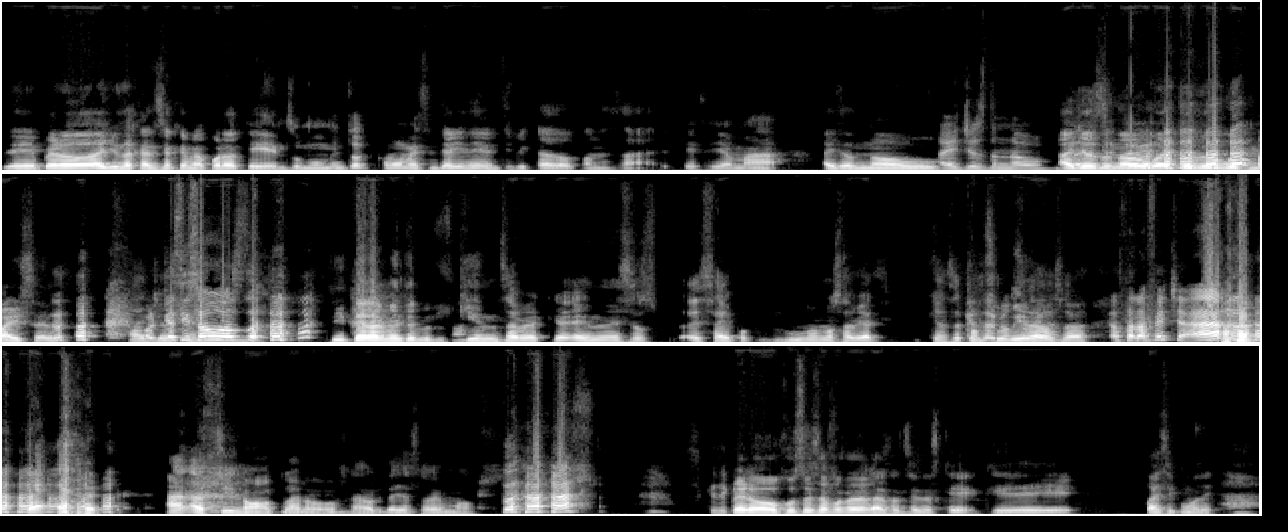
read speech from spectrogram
eh, pero hay una canción que me acuerdo que en su momento, como me sentía bien identificado con esa, que se llama I don't know. I just don't know. I just don't know what to do with myself. I Porque si somos. Literalmente, pues, Ajá. ¿quién sabe que en esos, esa época uno no sabía qué hacer ¿Qué con hacer su con su vida? O sea, Hasta la fecha. ¿qué? ah, ah, sí, no, claro, o sea, ahorita ya sabemos. Pero justo esa fue una de las canciones que, que fue así como de, "Ah,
